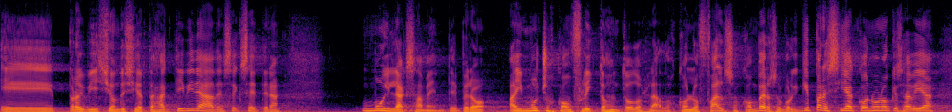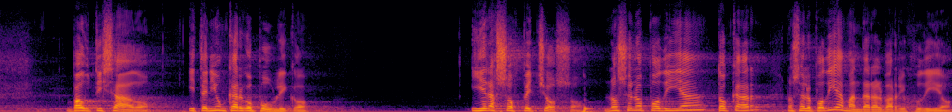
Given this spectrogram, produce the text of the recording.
eh, prohibición de ciertas actividades, etcétera, muy laxamente, pero hay muchos conflictos en todos lados, con los falsos conversos, porque ¿qué parecía con uno que se había bautizado y tenía un cargo público? Y era sospechoso, no se lo podía tocar, no se lo podía mandar al barrio judío,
